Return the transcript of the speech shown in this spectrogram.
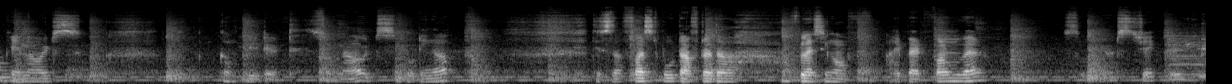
okay now it's completed. So now it's booting up. This is the first boot after the flashing of iPad firmware. So let's check it.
